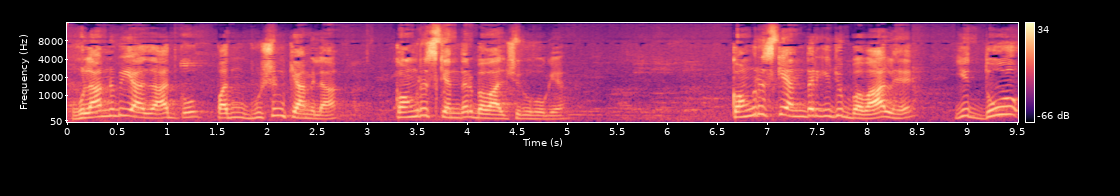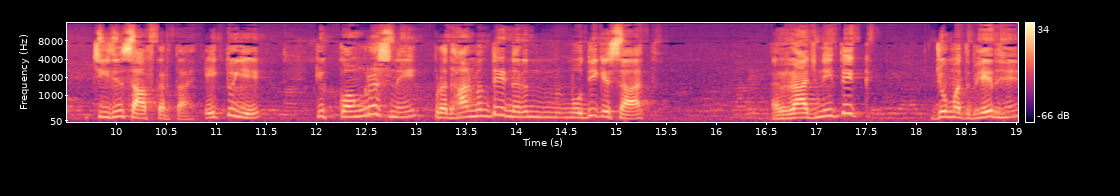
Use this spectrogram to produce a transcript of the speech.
गुलाम नबी आज़ाद को पद्म भूषण क्या मिला? कांग्रेस के अंदर बवाल शुरू हो गया। कांग्रेस के अंदर ये जो बवाल है, ये दो चीज़ें साफ़ करता है। एक तो ये कि कांग्रेस ने प्रधानमंत्री नरेंद्र मोदी के साथ राजनीतिक जो मतभेद हैं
